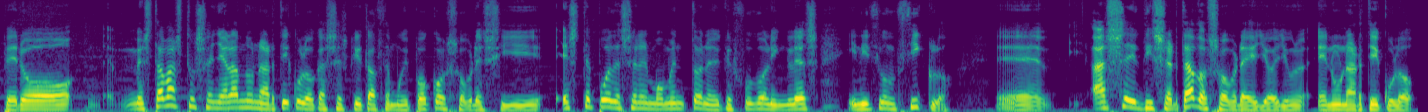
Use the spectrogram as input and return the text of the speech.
pero me estabas tú señalando un artículo que has escrito hace muy poco sobre si este puede ser el momento en el que el fútbol inglés inicia un ciclo. Eh, has disertado sobre ello en un artículo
